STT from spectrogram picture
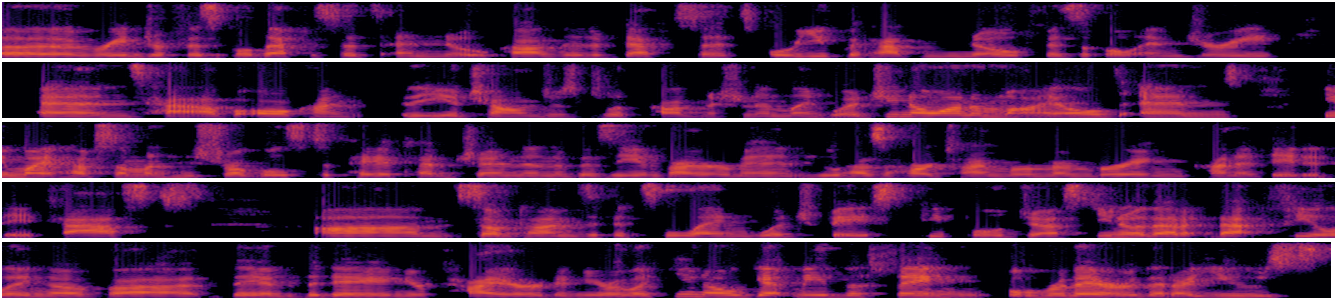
a range of physical deficits and no cognitive deficits, or you could have no physical injury and have all kinds of challenges with cognition and language. You know, on a mild end, you might have someone who struggles to pay attention in a busy environment, who has a hard time remembering kind of day to day tasks. Um, sometimes, if it's language based, people just, you know, that that feeling of uh, the end of the day and you're tired and you're like, you know, get me the thing over there that I use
